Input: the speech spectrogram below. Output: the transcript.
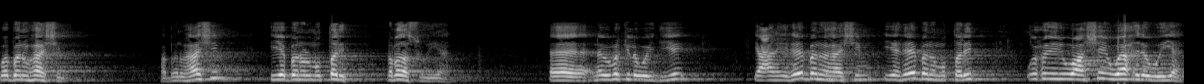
waa banu haashim waa banu haashim iyo banulmualib labadaas weeyaan. Nebigu markii la weydiiyey yani reer banu haashim iyo reer banu wuxuu yidhi waa shay waaxida weeyaan.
